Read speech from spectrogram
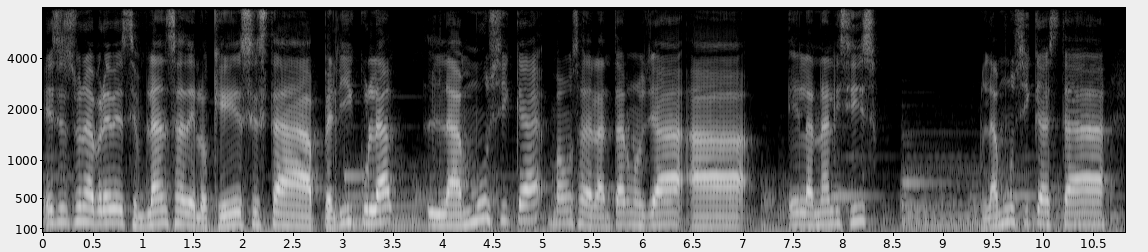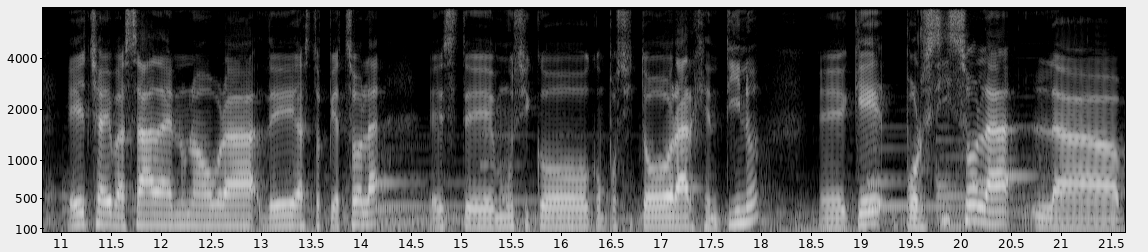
Esa es una breve semblanza de lo que es esta película. La música, vamos a adelantarnos ya a el análisis. La música está hecha y basada en una obra de Astor Piazzolla este músico, compositor argentino, eh, que por sí sola la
